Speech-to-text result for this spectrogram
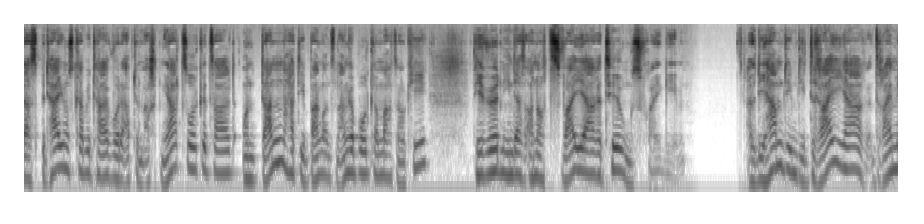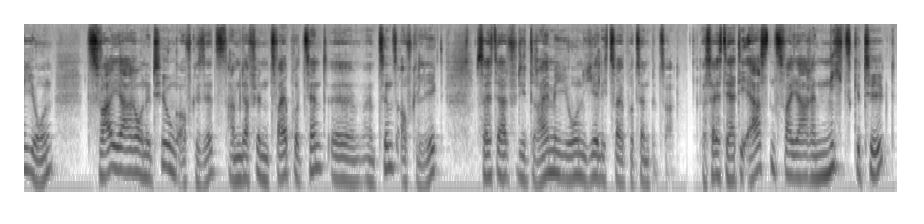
Das Beteiligungskapital wurde ab dem achten Jahr zurückgezahlt und dann hat die Bank uns ein Angebot gemacht, okay, wir würden Ihnen das auch noch zwei Jahre tilgungsfrei geben. Also die haben dem die drei Jahre, drei Millionen, zwei Jahre ohne Tilgung aufgesetzt, haben dafür einen zwei Prozent äh, Zins aufgelegt. Das heißt, er hat für die drei Millionen jährlich zwei Prozent bezahlt. Das heißt, er hat die ersten zwei Jahre nichts getilgt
